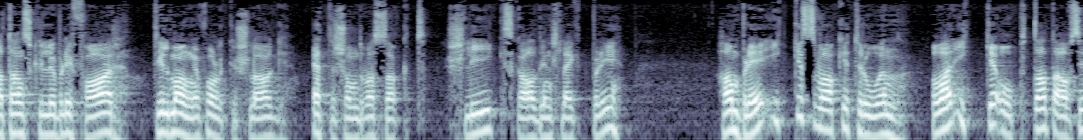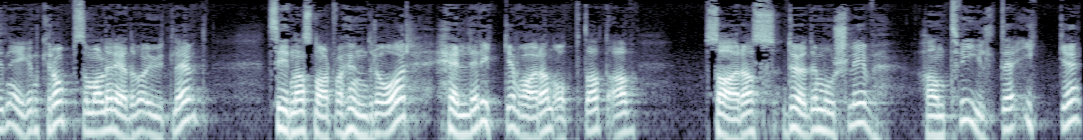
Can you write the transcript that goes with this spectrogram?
at han skulle bli far til mange folkeslag, ettersom det var sagt:" Slik skal din slekt bli. Han ble ikke svak i troen og var ikke opptatt av sin egen kropp, som allerede var utlevd, siden han snart var 100 år. Heller ikke var han opptatt av Saras døde mors liv. Han tvilte ikke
